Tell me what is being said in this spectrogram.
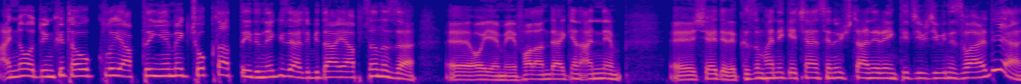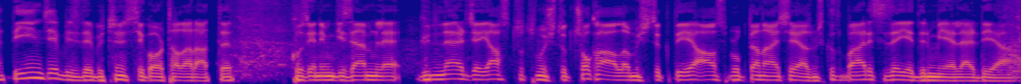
anne o dünkü tavuklu yaptığın yemek çok tatlıydı. Ne güzeldi bir daha yapsanıza e, o yemeği falan derken annem e, şey dedi. Kızım hani geçen sene 3 tane renkli civciviniz vardı ya deyince bizde bütün sigortalar attı. Kuzenim Gizem'le günlerce yas tutmuştuk çok ağlamıştık diye Augsburg'dan Ayşe yazmış. Kız bari size yedirmeyelerdi ya.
